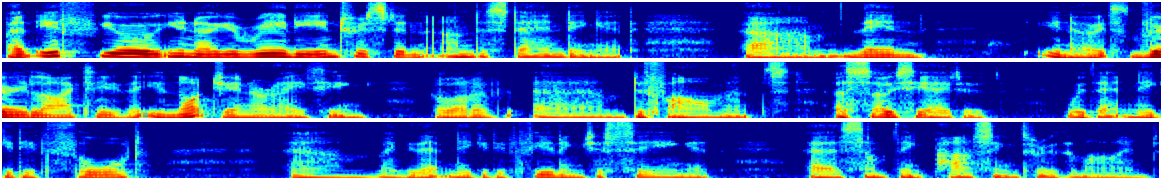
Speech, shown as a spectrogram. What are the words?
But if you're, you know, you're really interested in understanding it, um, then, you know, it's very likely that you're not generating a lot of um, defilements associated with that negative thought, um, maybe that negative feeling, just seeing it as something passing through the mind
